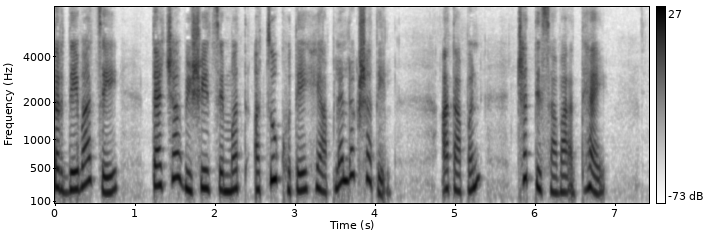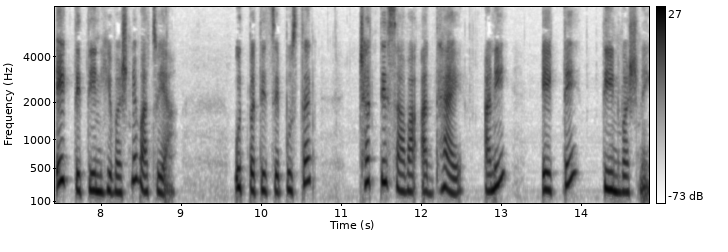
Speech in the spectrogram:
तर देवाचे त्याच्याविषयीचे मत अचूक होते हे आपल्या लक्षात येईल. आता आपण छत्तीसावा अध्याय एक ते तीन ही वचने वाचूया. उत्पत्तीचे पुस्तक छत्तीसावा अध्याय आणि एक ते तीन वचने.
